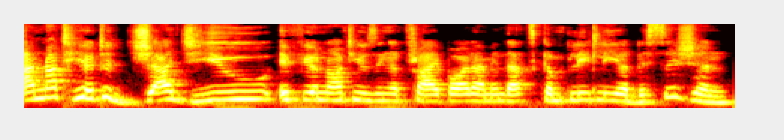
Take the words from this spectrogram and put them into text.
I'm not here to judge you if you're not using a tripod. I mean, that's completely your decision.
